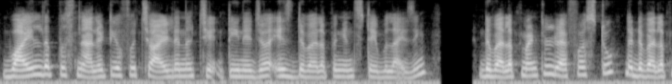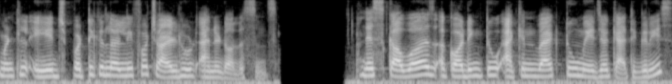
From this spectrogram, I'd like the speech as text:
while the personality of a child and a teenager is developing and stabilizing. Developmental refers to the developmental age particularly for childhood and adolescence. This covers according to Achenbach two major categories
